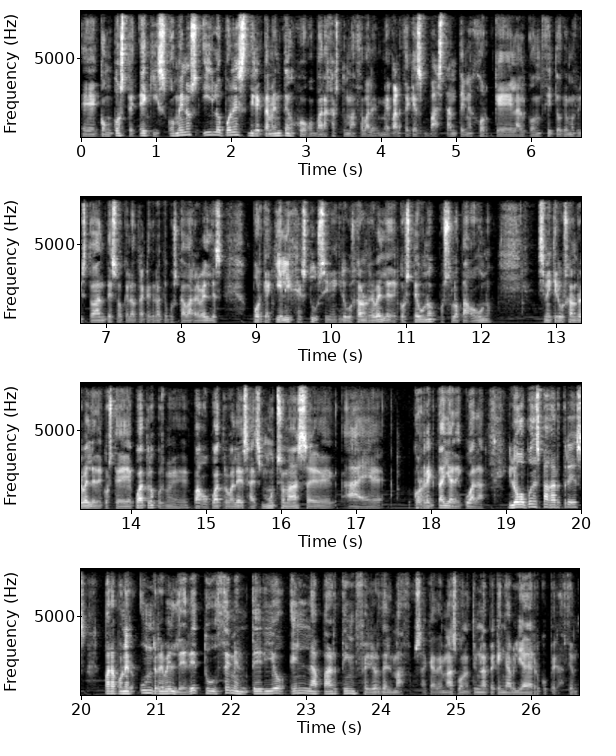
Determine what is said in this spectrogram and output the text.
eh, con coste X o menos y lo pones directamente en juego, barajas tu mazo, ¿vale? Me parece que es bastante mejor que el halconcito que hemos visto antes o que la otra criatura que buscaba rebeldes, porque aquí eliges tú, si me quiero buscar un rebelde de coste 1, pues solo pago 1. Si me quiero buscar un rebelde de coste 4, pues me pago 4, ¿vale? O sea, es mucho más eh, eh, correcta y adecuada. Y luego puedes pagar 3 para poner un rebelde de tu cementerio en la parte inferior del mazo. O sea que además, bueno, tiene una pequeña habilidad de recuperación.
